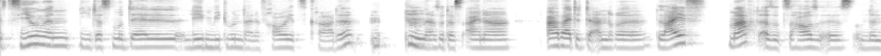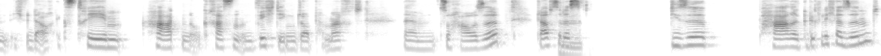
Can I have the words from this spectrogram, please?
Beziehungen, die das Modell leben wie du und deine Frau jetzt gerade. Also, dass einer arbeitet, der andere live macht, also zu Hause ist und dann, ich finde, auch extrem harten und krassen und wichtigen Job macht ähm, zu Hause. Glaubst du, dass mhm. diese Paare glücklicher sind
